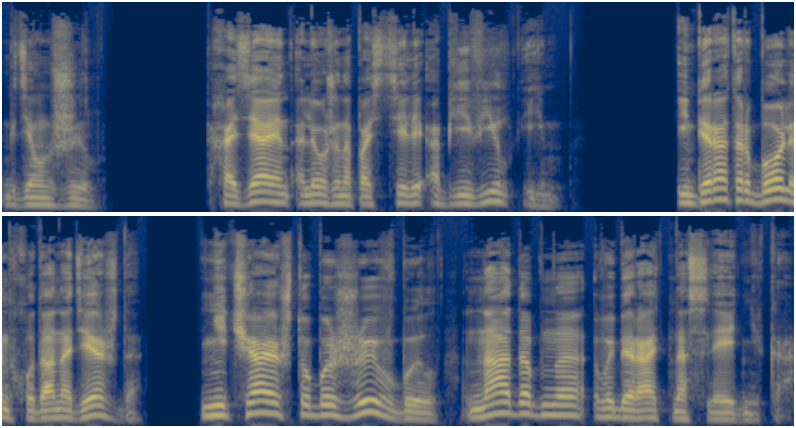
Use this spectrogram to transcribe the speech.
где он жил. Хозяин, лежа на постели, объявил им. «Император болен, худа надежда. Не чаю, чтобы жив был, надобно выбирать наследника».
